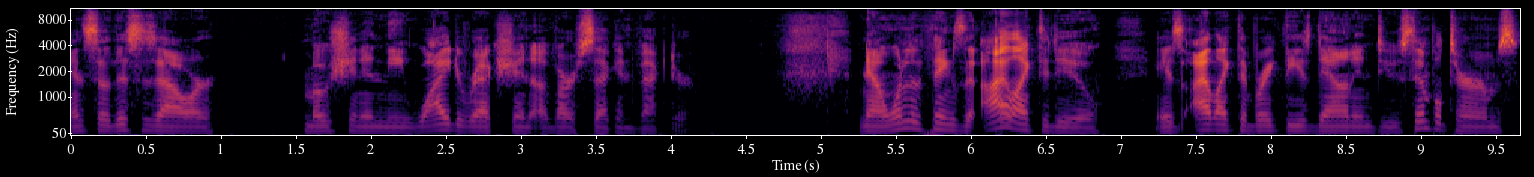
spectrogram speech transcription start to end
and so this is our motion in the y direction of our second vector. Now, one of the things that I like to do is I like to break these down into simple terms,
